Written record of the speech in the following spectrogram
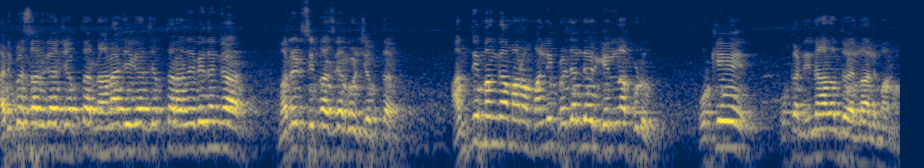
హరిప్రసాద్ గారు చెప్తారు నానాజీ గారు చెప్తారు అదేవిధంగా మర్రెడ్డి శ్రీనివాస్ గారు కూడా చెప్తారు. అంతిమంగా మనం మళ్ళీ ప్రజల దగ్గరికి వెళ్ళినప్పుడు ఒకే ఒక నినాదంతో వెళ్ళాలి మనం.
